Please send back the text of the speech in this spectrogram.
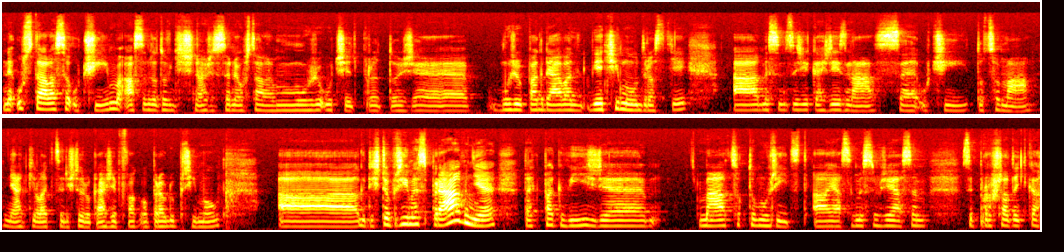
Neustále se učím a jsem za to vděčná, že se neustále můžu učit, protože můžu pak dávat větší moudrosti a myslím si, že každý z nás se učí to, co má, nějaký lekce, když to dokáže fakt opravdu přijmout. A když to přijme správně, tak pak ví, že má co k tomu říct. A já si myslím, že já jsem si prošla teďka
